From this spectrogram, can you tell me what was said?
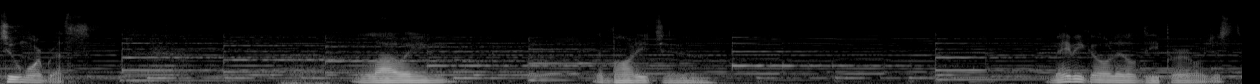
Two more breaths. Allowing the body to maybe go a little deeper or just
